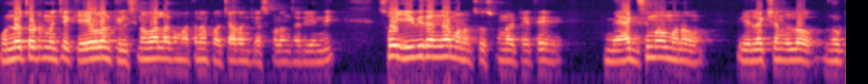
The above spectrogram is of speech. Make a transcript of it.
ఉన్న చోట నుంచి కేవలం తెలిసిన వాళ్ళకు మాత్రమే ప్రచారం చేసుకోవడం జరిగింది. సో ఈ విధంగా మనం చూసుకున్నట్టయితే మ్యాక్సిమం మనం ఈ ఎలక్షన్లలో నూట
